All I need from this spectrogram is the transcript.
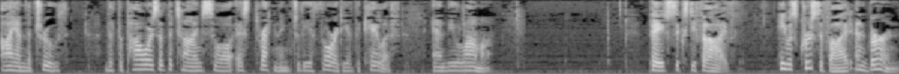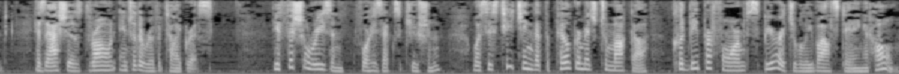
I am the truth, that the powers of the time saw as threatening to the authority of the caliph and the ulama. Page 65. He was crucified and burned, his ashes thrown into the river Tigris. The official reason for his execution was his teaching that the pilgrimage to Makkah could be performed spiritually while staying at home.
